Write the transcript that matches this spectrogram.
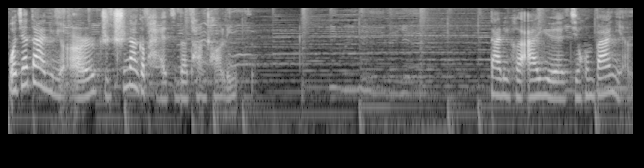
我家大女儿只吃那个牌子的糖炒栗子。”大力和阿月结婚八年了，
